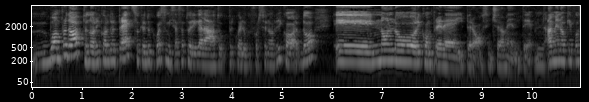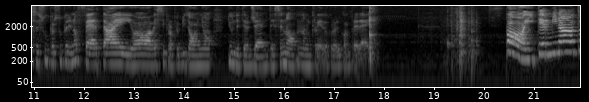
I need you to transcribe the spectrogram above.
buon prodotto, non ricordo il prezzo, credo che questo mi sia stato regalato, per quello che forse non ricordo, e non lo ricomprerei però sinceramente, a meno che fosse super super in offerta e io avessi proprio bisogno di un detergente, se no non credo che lo ricomprerei. Poi terminato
